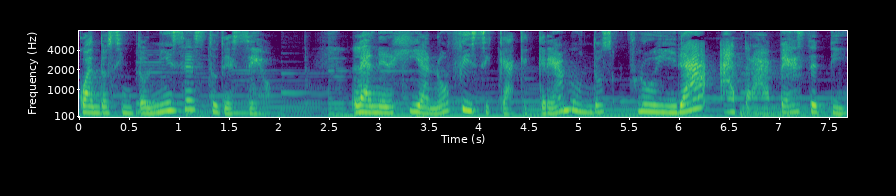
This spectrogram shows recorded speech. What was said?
Cuando sintonices tu deseo, la energía no física que crea mundos fluirá a través de ti,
